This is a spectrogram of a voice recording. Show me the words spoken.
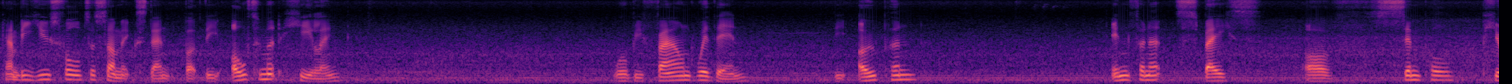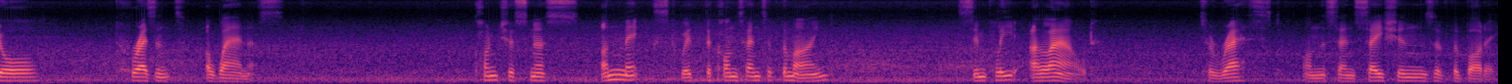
Can be useful to some extent, but the ultimate healing will be found within the open, infinite space of simple, pure, present awareness. Consciousness unmixed with the content of the mind, simply allowed to rest on the sensations of the body.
